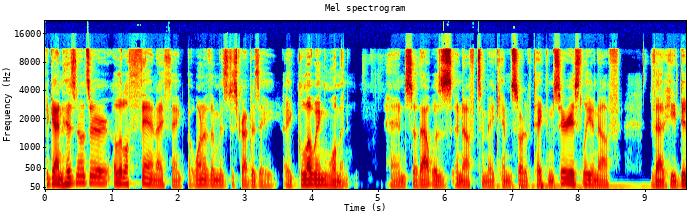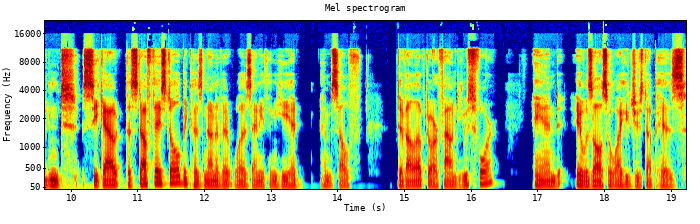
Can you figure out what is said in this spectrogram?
again, his notes are a little thin, I think, but one of them is described as a, a glowing woman. And so that was enough to make him sort of take them seriously enough that he didn't seek out the stuff they stole because none of it was anything he had himself developed or found use for. And it was also why he juiced up his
